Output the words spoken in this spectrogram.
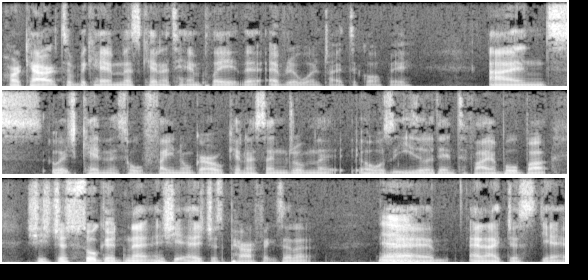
her character became this kind of template that everyone tried to copy, and which kind of this whole final girl kind of syndrome that always easily identifiable. But she's just so good in it, and she is just perfect in it. yeah, Um, and I just yeah,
